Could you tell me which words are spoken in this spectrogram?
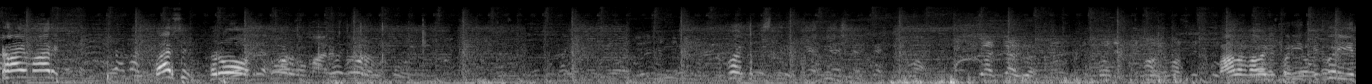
Хай, Марик! Перший! Хорош! Здорово, Марик, здорово! Давайте, пішли! Валом, валом, відворіт, відворіт!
